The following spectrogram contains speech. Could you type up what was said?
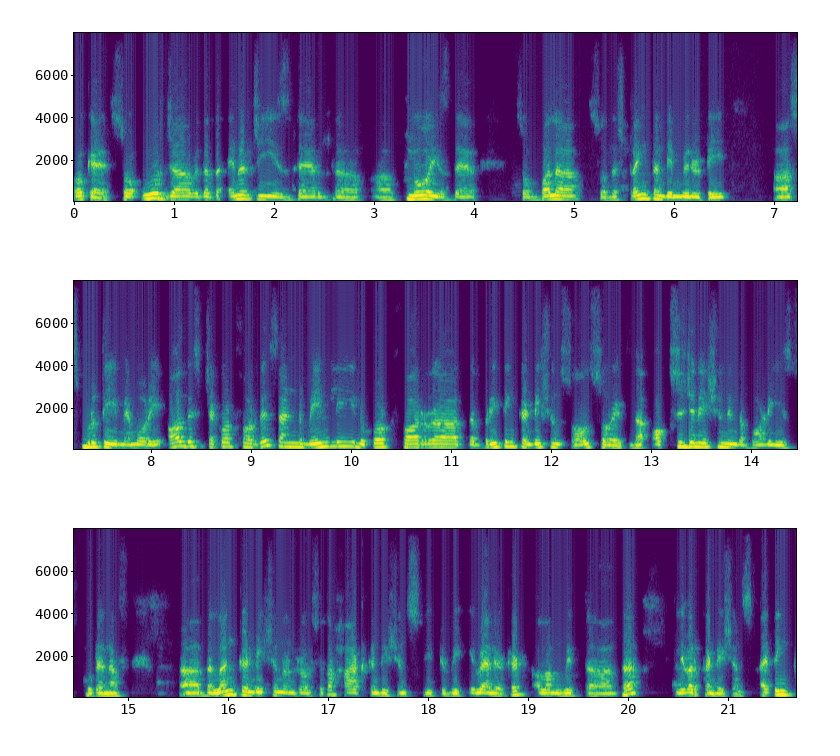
Okay so urja whether the energy is there the uh, glow is there so bala so the strength and immunity uh, smriti memory all this check out for this and mainly look out for uh, the breathing conditions also. If the oxygenation in the body is good enough uh, the lung condition and also the heart conditions need to be evaluated along with uh, the liver conditions. I think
